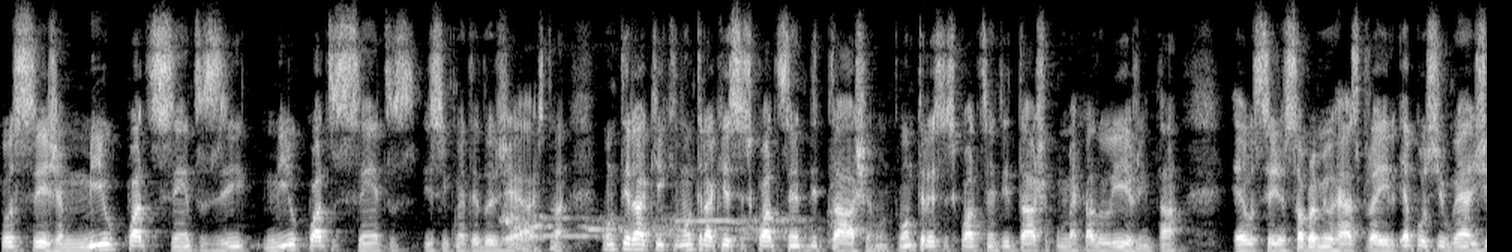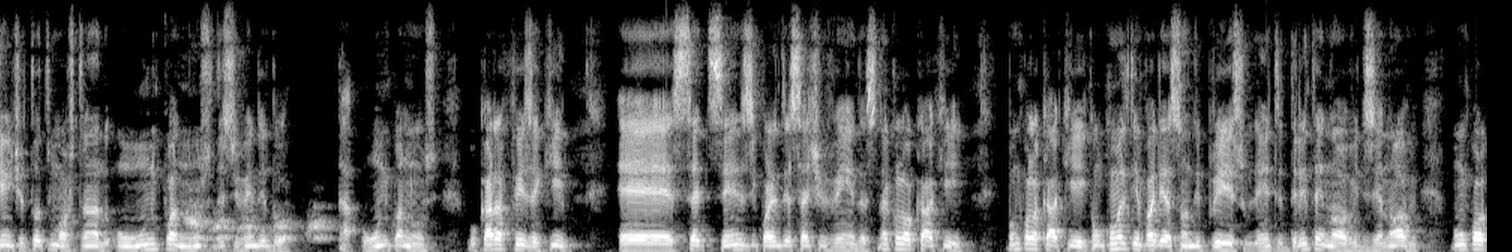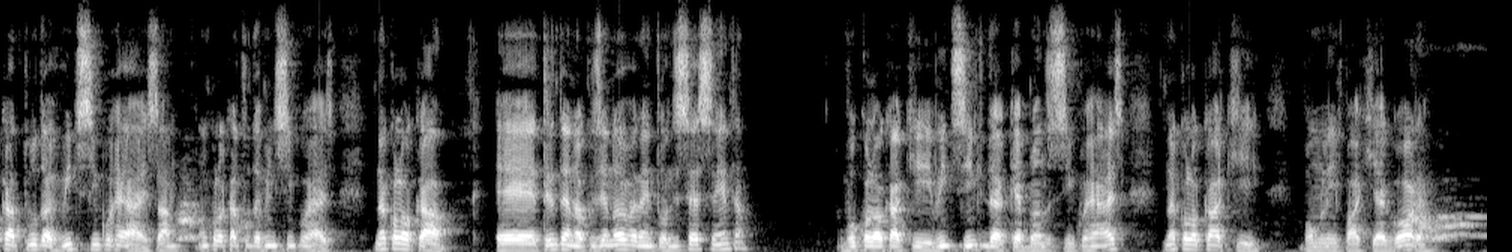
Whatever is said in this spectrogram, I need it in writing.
ou seja, 1.400 e 1.452 reais, tá? Vamos tirar aqui que vamos tirar aqui esses 400 de taxa, vamos tirar esses 400 de taxa para o Mercado Livre, tá? É, ou seja, sobra mil reais para ele. É possível ganhar? Gente, eu estou te mostrando um único anúncio desse vendedor. Tá? O único anúncio. O cara fez aqui é, 747 vendas. Se nós colocar aqui, vamos colocar aqui, como, ele tem variação de preço entre 39 e 19, vamos colocar tudo a 25 reais, tá? Vamos colocar tudo a 25 reais. Se nós colocar é, 39 e 19 vai dar em torno de 60. Vou colocar aqui 25, dá quebrando 5 reais. Se nós colocar aqui, vamos limpar aqui agora.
